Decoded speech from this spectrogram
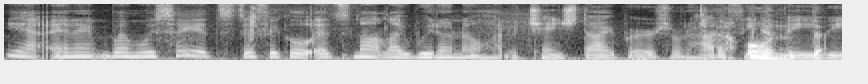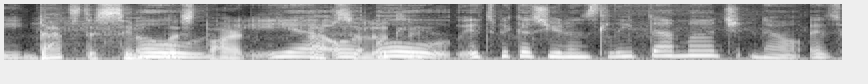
Yeah, and when we say it's difficult, it's not like we don't know how to change diapers or how to feed oh, a baby. that's the simplest oh, part. Yeah, Absolutely. or oh, it's because you don't sleep that much. No, it's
